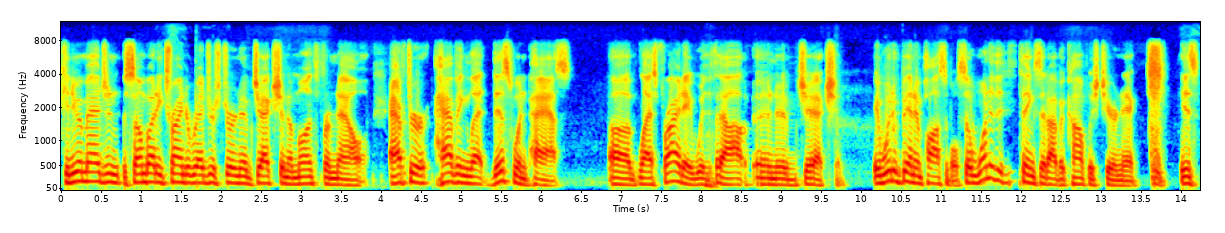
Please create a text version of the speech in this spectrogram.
Can you imagine somebody trying to register an objection a month from now after having let this one pass uh, last Friday without an objection. It would have been impossible. So one of the things that I've accomplished here, Nick, is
